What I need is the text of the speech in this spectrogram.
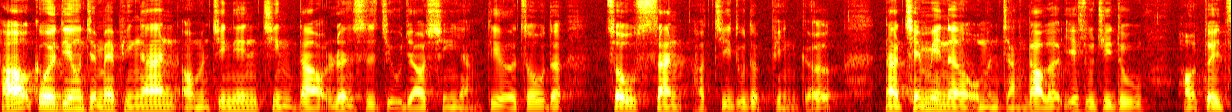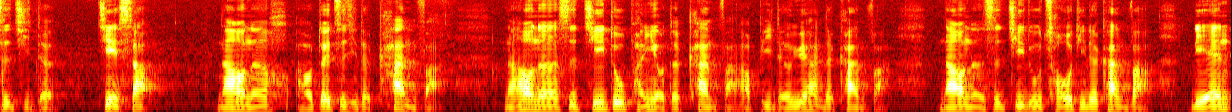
好，各位弟兄姐妹平安。我们今天进到认识基督教信仰第二周的周三，好，基督的品格。那前面呢，我们讲到了耶稣基督好对自己的介绍，然后呢，好对自己的看法，然后呢是基督朋友的看法，好彼得、约翰的看法，然后呢是基督仇敌的看法，连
